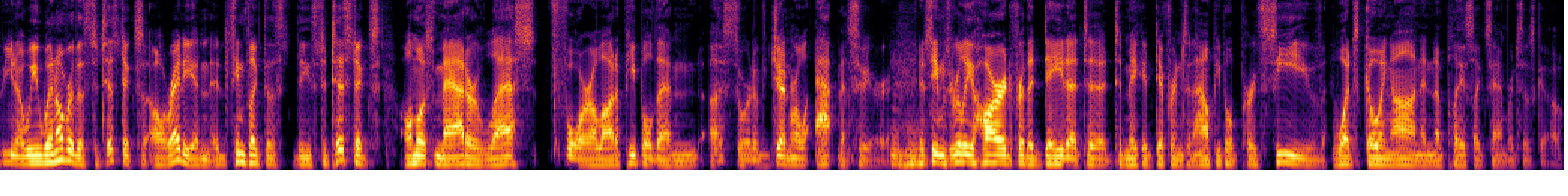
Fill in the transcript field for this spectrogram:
You know, we went over the statistics already, and it seems like the, the statistics almost matter less for a lot of people than a sort of general atmosphere. Mm-hmm. It seems really hard for the data to to make a difference in how people perceive what's going on in a place like San Francisco.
